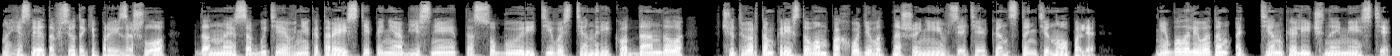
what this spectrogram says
Но если это все-таки произошло, данное событие в некоторой степени объясняет особую ретивость Энрико Дандола в четвертом крестовом походе в отношении взятия Константинополя — не было ли в этом оттенка личной мести?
